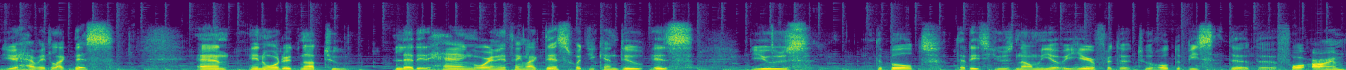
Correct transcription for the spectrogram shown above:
You have it like this. And in order not to let it hang or anything like this, what you can do is use the bolt that is used normally over here for the to hold the piece the, the forearm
